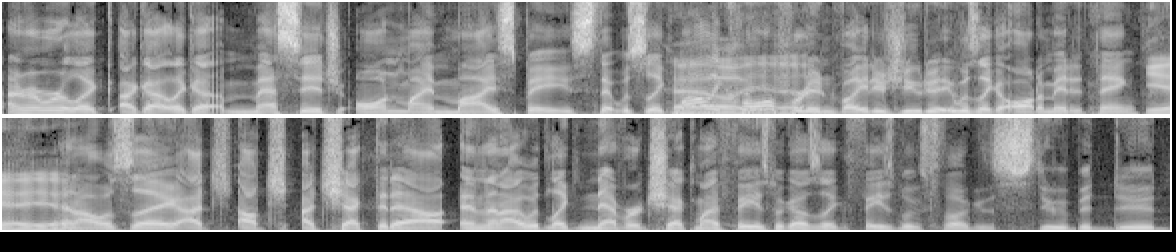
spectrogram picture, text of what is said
I remember like I got like a message on my MySpace that was like Molly Hell Crawford yeah. invited you to. It was like an automated thing. Yeah, yeah. And I was like, I, ch- I'll ch- I checked it out, and then I would like never check my Facebook. I was like, Facebook's fucking stupid, dude.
